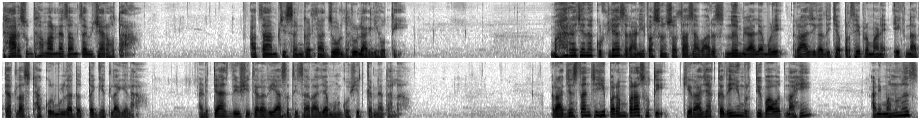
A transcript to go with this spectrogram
ठारसुद्धा मारण्याचा आमचा विचार होता. आता आमची संघटना जोर धरू लागली होती. महाराजांना कुठल्याच राणीपासून स्वतःचा वारस न मिळाल्यामुळे राजगादीच्या प्रथेप्रमाणे एक नात्यातलाच ठाकूर मुलगा दत्तक घेतला गेला आणि त्याच दिवशी त्याला रियासतीचा राजा म्हणून घोषित करण्यात आलं. राजस्थानची ही परंपराच होती की राजा कधीही मृत्यू पावत नाही आणि म्हणूनच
